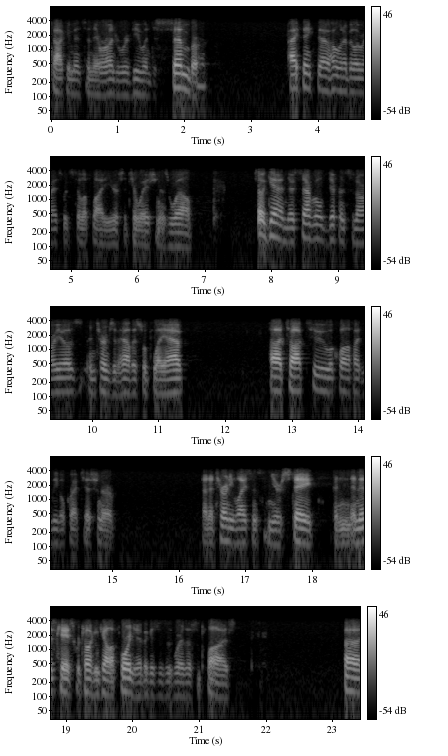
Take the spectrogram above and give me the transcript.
documents and they were under review in December, I think the homeowner bill of rights would still apply to your situation as well. So again, there's several different scenarios in terms of how this will play out uh, talk to a qualified legal practitioner, an attorney licensed in your state. And in this case, we're talking California because this is where this applies, uh,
